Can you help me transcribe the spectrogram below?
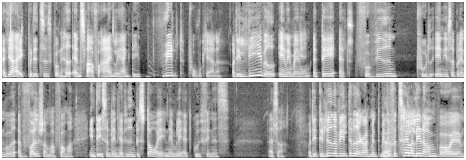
at jeg ikke på det tidspunkt havde ansvar for egen læring, det er vildt provokerende. Og det er lige ved indimellem, at det at få viden puttet ind i sig på den måde, er voldsommere for mig, end det, som den her viden består af, nemlig at Gud findes. Altså, og det, det lyder vildt, det ved jeg godt, men, men ja. det fortæller lidt om, hvor, øh,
